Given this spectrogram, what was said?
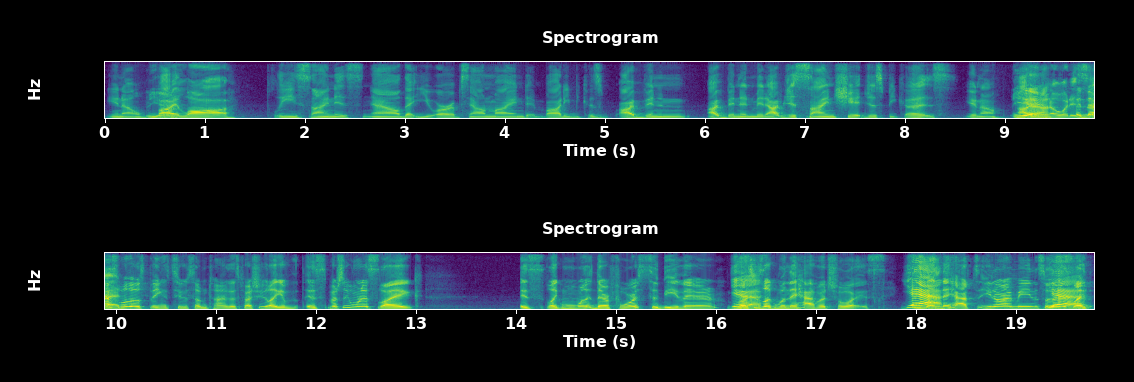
You know Yeah. by law please sign this now that you are of sound mind and body because I've been in, I've been admitted. I've just signed shit just because you know yeah. I didn't know what it and said. that's one of those things too. Sometimes, especially like if, especially when it's like, it's like when they're forced to be there Yeah. versus like when they have a choice. And Yeah. then they have to. You know what I mean? So Yeah. it's like.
